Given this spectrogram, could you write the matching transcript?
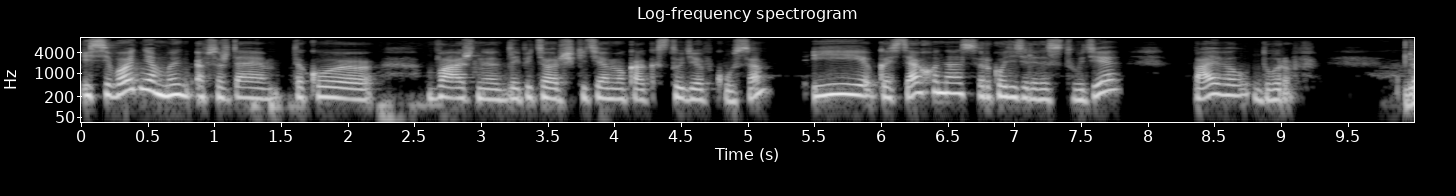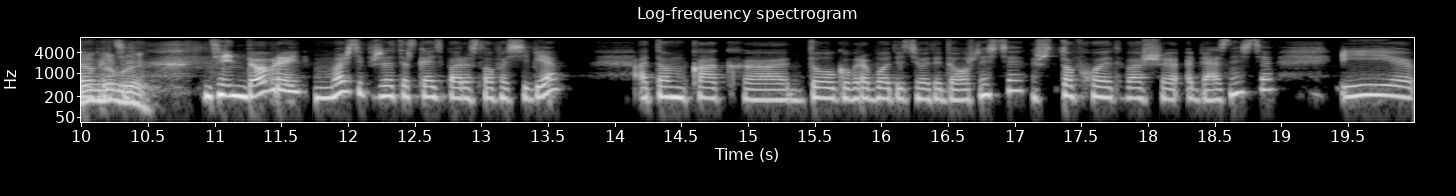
И сегодня мы обсуждаем такую важную для «Пятерочки» тему, как студия вкуса. И в гостях у нас руководитель этой студии Павел Дуров. День добрый. добрый. День добрый. Можете, пожалуйста, рассказать пару слов о себе, о том, как э, долго вы работаете в этой должности, что входит в ваши обязанности и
